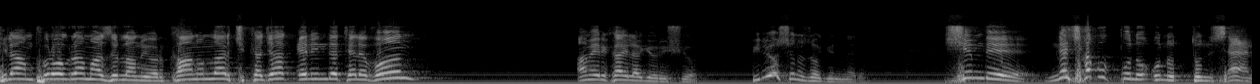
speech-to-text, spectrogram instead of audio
Plan program hazırlanıyor. Kanunlar çıkacak. Elinde telefon. Amerika ile görüşüyor. Biliyorsunuz o günleri. Şimdi ne çabuk bunu unuttun sen.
